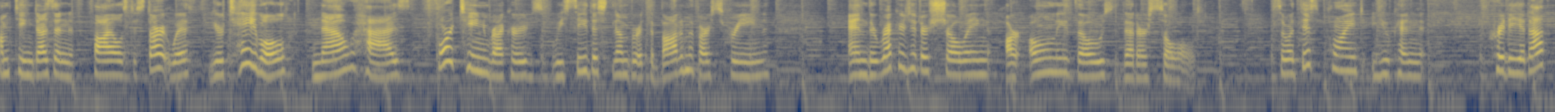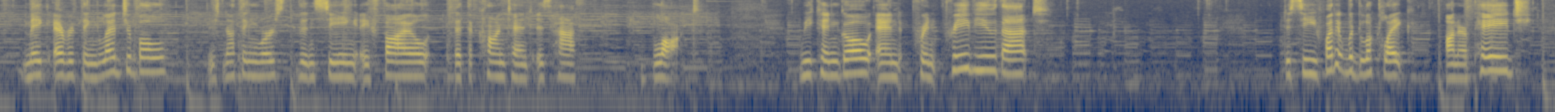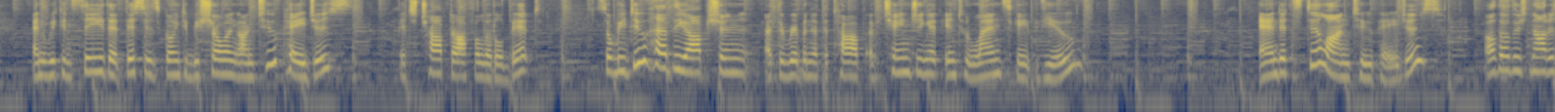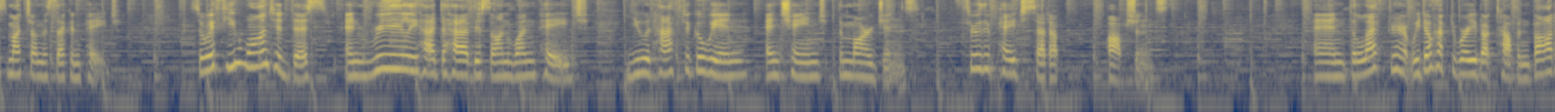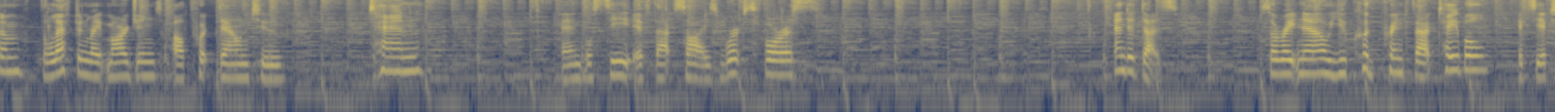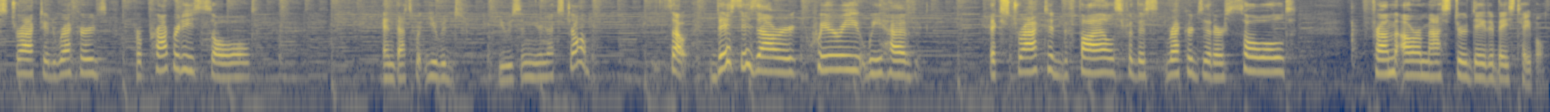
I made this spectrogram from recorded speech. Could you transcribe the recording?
umpteen dozen files to start with, your table now has 14 records. We see this number at the bottom of our screen, and the records that are showing are only those that are sold. So at this point, you can pretty it up, make everything legible, there's nothing worse than seeing a file that the content is half blocked. We can go and print preview that to see what it would look like on our page. And we can see that this is going to be showing on two pages. It's chopped off a little bit. So we do have the option at the ribbon at the top of changing it into landscape view. And it's still on two pages although there's not as much on the second page. So if you wanted this and really had to have this on one page, you would have to go in and change the margins through the page setup options. And the left and right, we don't have to worry about top and bottom. The left and right margins I'll put down to 10 and we'll see if that size works for us. And it does. So right now you could print that table. It's the extracted records for properties sold, and that's what you would use in your next job. So this is our query. We have extracted the files for the records that are sold from our master database table.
